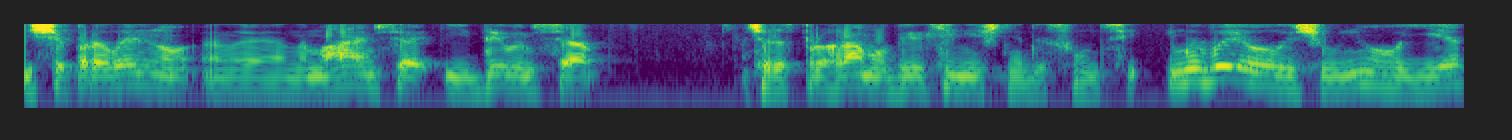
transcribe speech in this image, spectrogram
ще паралельно е, намагаємося і дивимося через програму біохімічні дисфункції. І ми виявили, що у нього є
